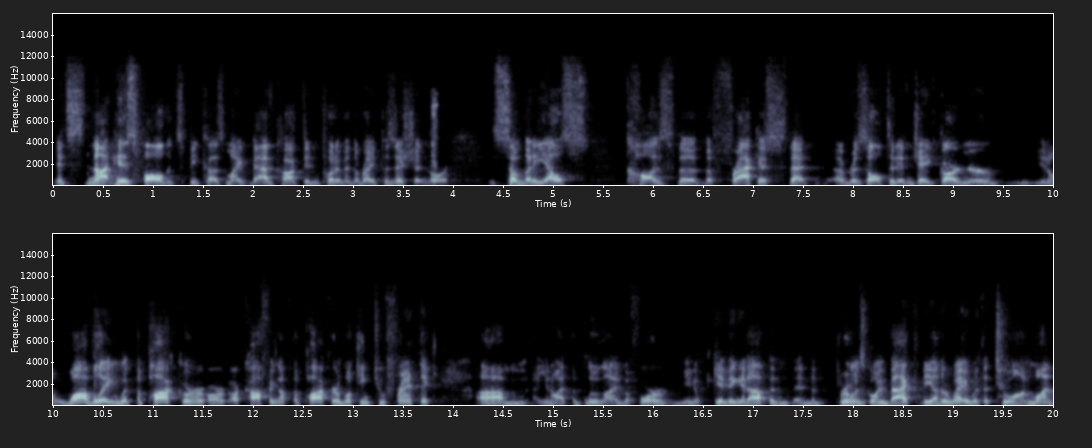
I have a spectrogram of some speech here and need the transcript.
It's not his fault. It's because Mike Babcock didn't put him in the right position or somebody else caused the the fracas that uh, resulted in Jake Gardiner, you know, wobbling with the puck or, or, or coughing up the puck or looking too frantic, um, you know, at the blue line before you know giving it up and, and the Bruins going back the other way with a two on one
